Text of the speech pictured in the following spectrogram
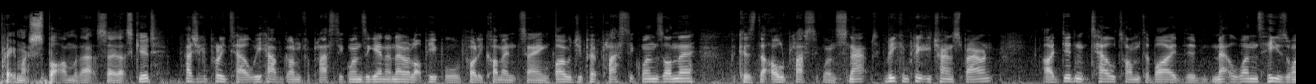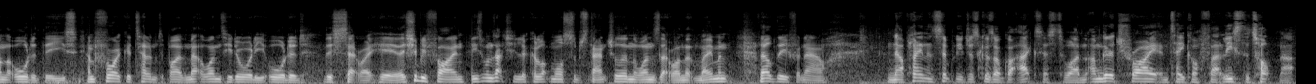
Pretty much spot on with that, so that's good. As you can probably tell, we have gone for plastic ones again. I know a lot of people will probably comment saying, why would you put plastic ones on there? Because the old plastic ones snapped. To be completely transparent, I didn't tell Tom to buy the metal ones, he's the one that ordered these. And before I could tell him to buy the metal ones, he'd already ordered this set right here. They should be fine. These ones actually look a lot more substantial than the ones that are on at the moment. They'll do for now. Now plain and simply just because I've got access to one, I'm going to try and take off at least the top nut.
